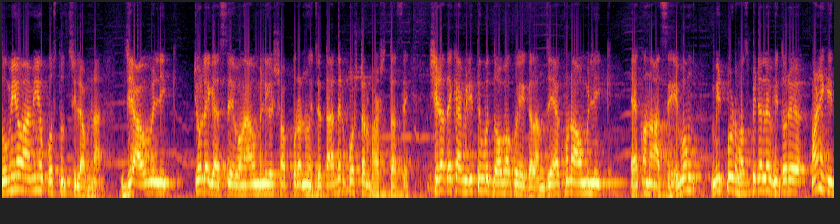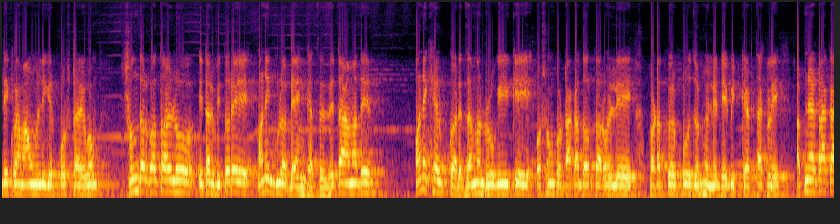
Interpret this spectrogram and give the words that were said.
তুমিও আমিও প্রস্তুত ছিলাম না যে আওয়ামী লীগ চলে গেছে এবং আওয়ামী লীগের সব পুরানো হয়েছে, তাদের পোস্টার ভাসতেছে। সেটা দেখে আমি রীতিমধ্যে অবাক হয়ে গেলাম যে এখন আওয়ামী লীগ এখনও আছে। এবং মিরপুর হসপিটালের ভিতরে অনেকই দেখলাম আওয়ামী লীগের পোস্টার এবং সুন্দর কথা হলো এটার ভিতরে অনেকগুলো ব্যাংক আছে, যেটা আমাদের অনেক হেল্প করে। যেমন রোগীকে অসংখ্য টাকা দরকার হলে হঠাৎ করে প্রয়োজন হলে ডেবিট কার্ড থাকলে আপনারা টাকা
